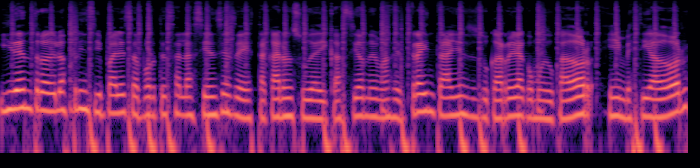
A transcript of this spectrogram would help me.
y dentro de los principales aportes a la ciencia se destacaron su dedicación de más de 30 años de su carrera como educador e investigador,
